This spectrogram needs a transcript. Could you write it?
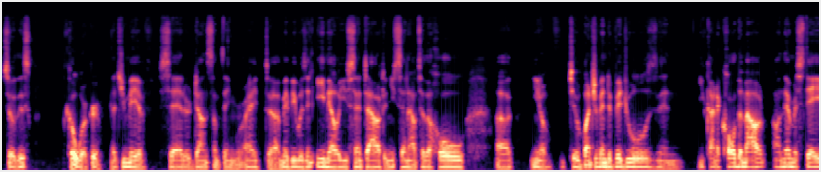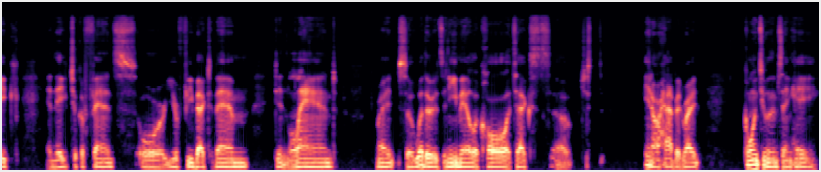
So this coworker that you may have said or done something right, uh, maybe it was an email you sent out, and you sent out to the whole uh, you know, to a bunch of individuals and you kind of called them out on their mistake and they took offense or your feedback to them didn't land, right? So whether it's an email, a call, a text, uh, just in our habit, right? Going to them saying, hey,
